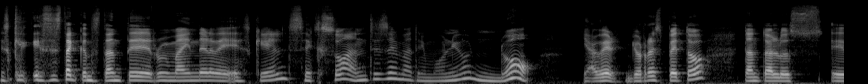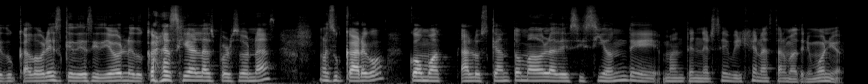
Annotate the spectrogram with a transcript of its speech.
es que es esta constante reminder de, es que el sexo antes del matrimonio, no. Y a ver, yo respeto tanto a los educadores que decidieron educar así a las personas a su cargo, como a, a, los que han tomado la decisión de mantenerse virgen hasta el matrimonio.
